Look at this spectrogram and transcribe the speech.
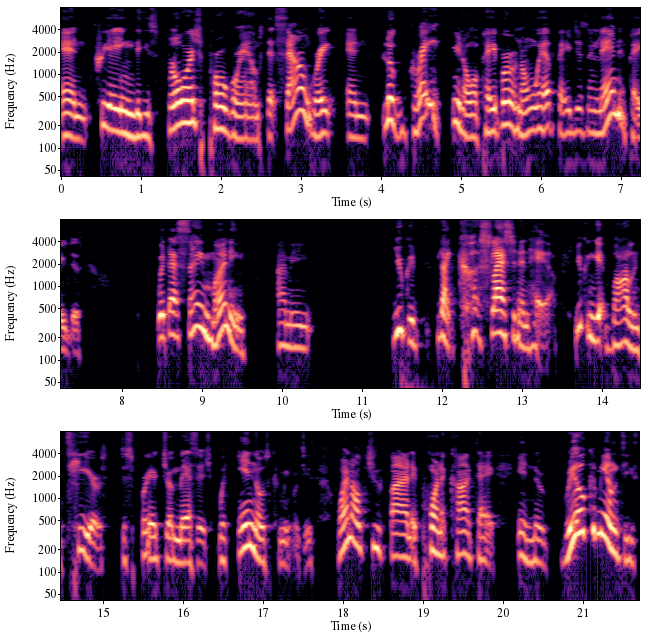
and creating these flourish programs that sound great and look great, you know, on paper and on web pages and landing pages. With that same money, I mean, you could like cut, slash it in half. You can get volunteers to spread your message within those communities. Why don't you find a point of contact in the real communities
